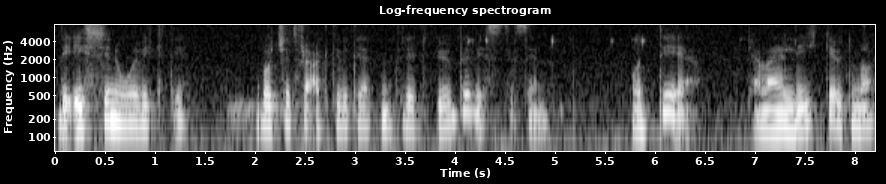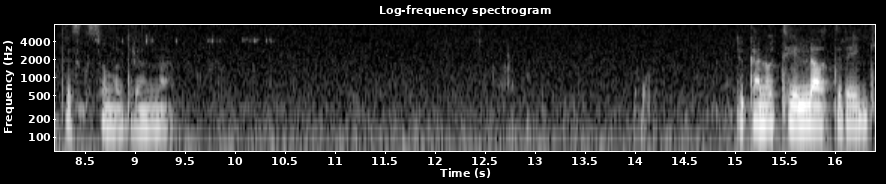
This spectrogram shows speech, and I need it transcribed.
Det er ikke noe viktig, bortsett fra aktiviteten til ditt ubevisste sinn. Og det kan være like automatisk som å drømme. Du kan nå tillate deg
